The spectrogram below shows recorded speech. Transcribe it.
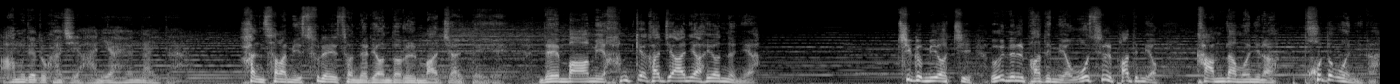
아무데도 가지 아니하였나이다. 한 사람이 수레에서 내려 너를 맞이할 때에 내 마음이 함께 가지 아니하였느냐? 지금이 어찌 은을 받으며 옷을 받으며 감남원이나 포도원이나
